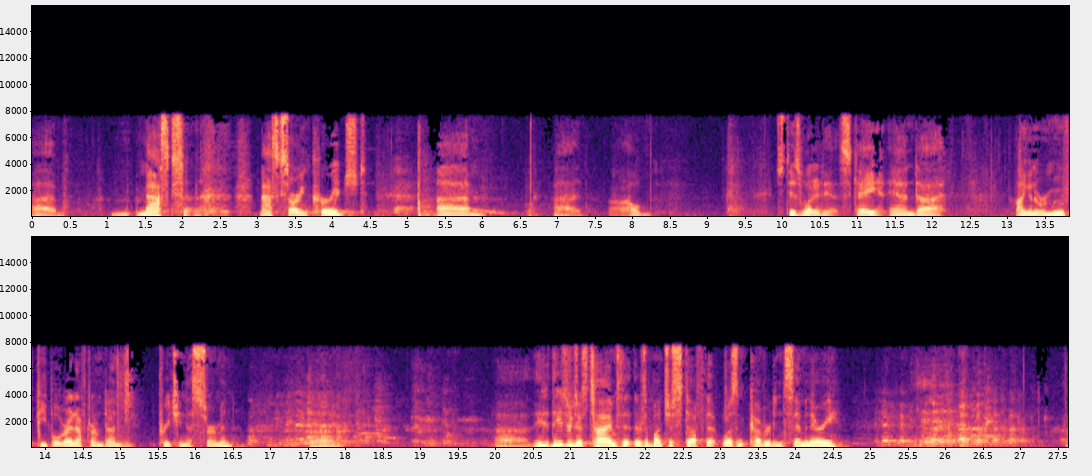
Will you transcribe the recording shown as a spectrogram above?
uh, masks masks are encouraged. Um, uh, I'll just is what it is, okay? And uh, I'm going to remove people right after I'm done preaching this sermon. Um, uh, these, these are just times that there's a bunch of stuff that wasn't covered in seminary. Uh,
